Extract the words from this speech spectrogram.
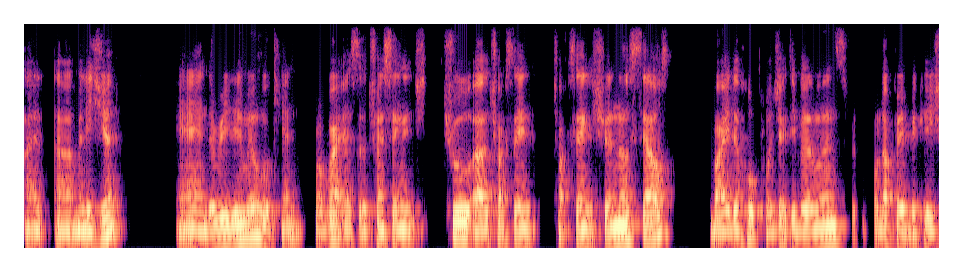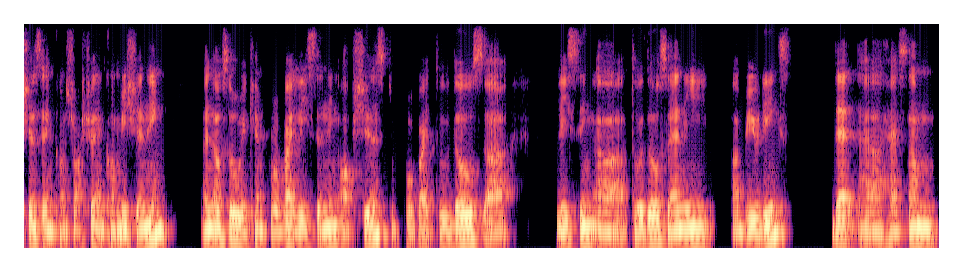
uh, uh, Malaysia. And the redeemable can provide as a transaction through a transactional sales by the whole project developments, product fabrications and construction and commissioning. And also we can provide listening options to provide to those uh, leasing uh, to those any uh, buildings that uh, have some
